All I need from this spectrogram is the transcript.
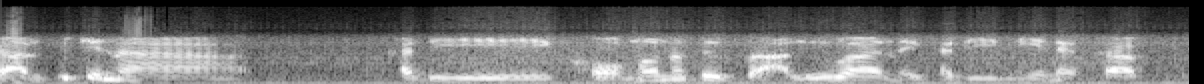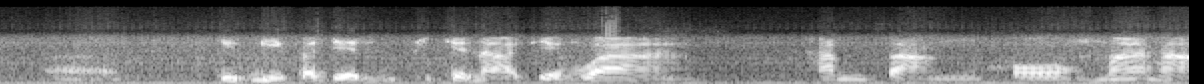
การพิจารณาคดีของน้องนักศึกษาหรือว่าในคดีนี้นะครับเอ่อจึงมีประเด็นพิจารณาเพียงว่าคำสั่งของมหา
